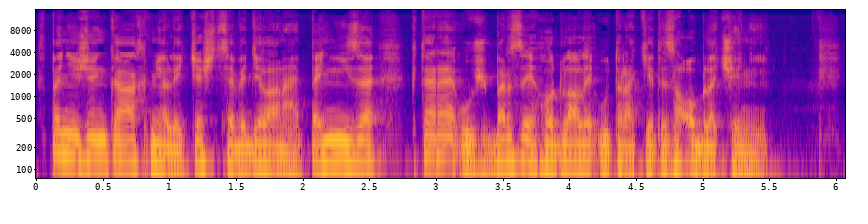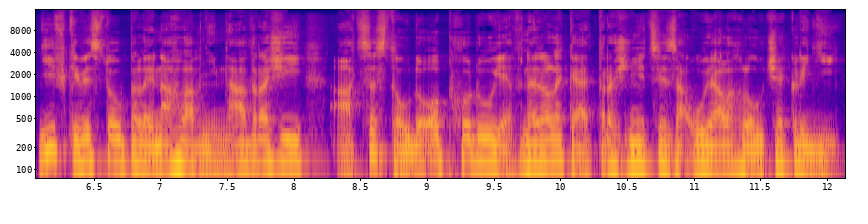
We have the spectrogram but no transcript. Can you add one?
V peněženkách měli těžce vydělané peníze, které už brzy hodlali utratit za oblečení. Dívky vystoupily na hlavním nádraží a cestou do obchodu je v nedaleké tržnici zaujal hlouček lidí.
